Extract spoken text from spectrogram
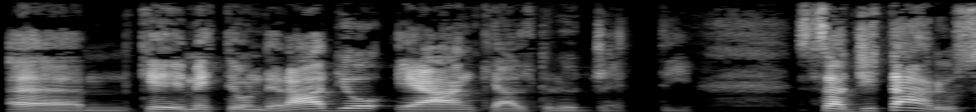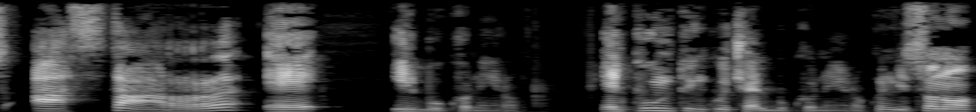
ehm, che emette onde radio e ha anche altri oggetti. Sagittarius A star è il buco nero, è il punto in cui c'è il buco nero. Quindi sono,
